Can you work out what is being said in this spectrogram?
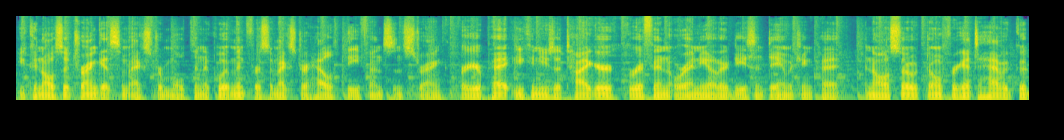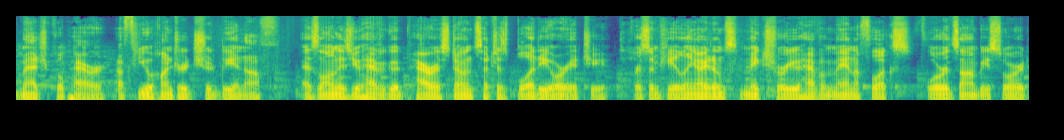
You can also try and get some extra Molten equipment for some extra health, defense, and strength. For your pet, you can use a Tiger, Griffin, or any other decent damaging pet. And also, don't forget to have a good magical power. A few hundred should be enough as long as you have a good power stone such as Bloody or Itchy. For some healing items, make sure you have a Mana Flux, Florid Zombie Sword,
